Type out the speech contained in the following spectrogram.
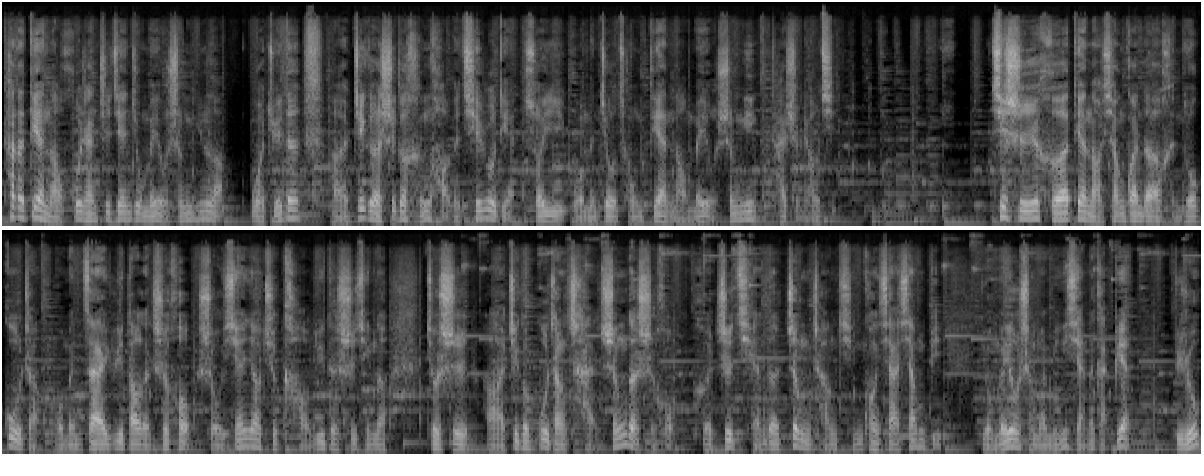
他的电脑忽然之间就没有声音了。我觉得，呃，这个是个很好的切入点，所以我们就从电脑没有声音开始聊起。其实和电脑相关的很多故障，我们在遇到了之后，首先要去考虑的事情呢，就是啊，这个故障产生的时候和之前的正常情况下相比，有没有什么明显的改变？比如，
